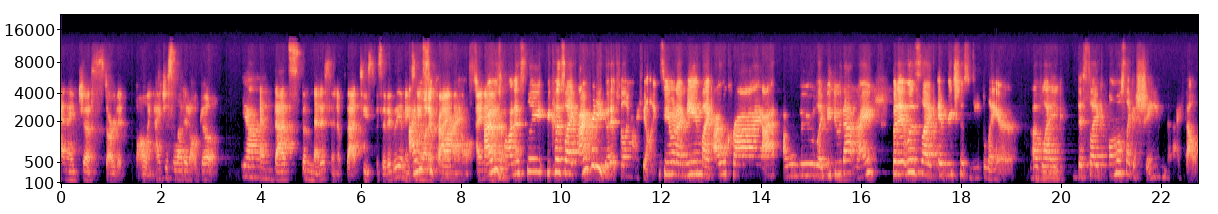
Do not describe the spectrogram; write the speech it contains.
and i just started bawling. I just let it all go. Yeah. And that's the medicine of that tea specifically. It makes I me want to cry now. I, I was honestly because like i'm pretty good at feeling my feelings. You know what i mean? Like i will cry. I, I will move like we do that right? But it was like it reached this deep layer of mm-hmm. like this like almost like a shame that I felt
